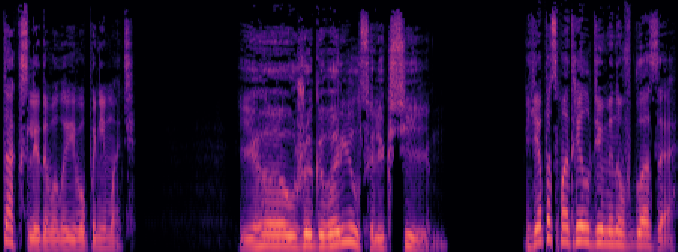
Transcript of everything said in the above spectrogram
Так следовало его понимать. «Я уже говорил с Алексеем». Я посмотрел Дюмину в глаза.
